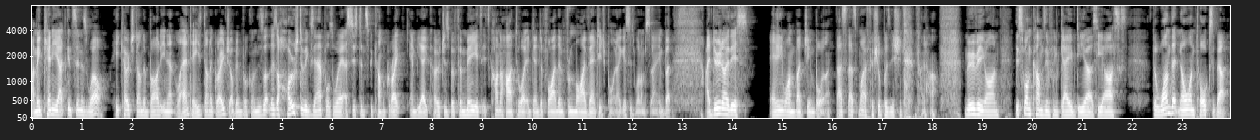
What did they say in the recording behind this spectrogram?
I mean, Kenny Atkinson as well. He coached under Bud in Atlanta. He's done a great job in Brooklyn. There's a, there's a host of examples where assistants become great NBA coaches, but for me, it's it's kind of hard to identify them from my vantage point. I guess is what I'm saying. But I do know this: anyone but Jim Boylen. That's that's my official position. but uh, moving on, this one comes in from Gabe Diaz. He asks, "The one that no one talks about.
